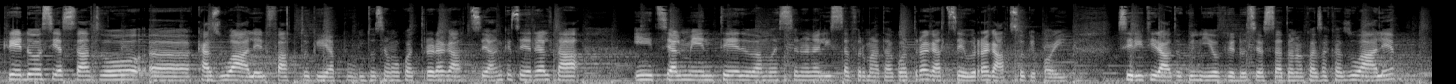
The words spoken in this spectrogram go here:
Credo sia stato uh, casuale il fatto che appunto siamo quattro ragazze, anche se in realtà inizialmente dovevamo essere una lista formata da quattro ragazze e un ragazzo che poi si è ritirato, quindi io credo sia stata una cosa casuale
